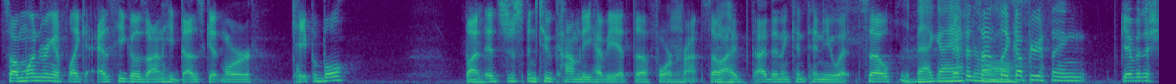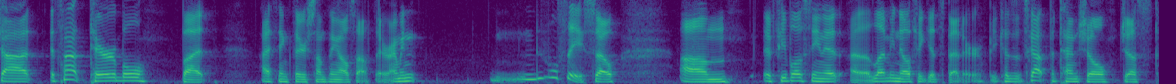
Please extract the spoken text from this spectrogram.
So I'm wondering if, like, as he goes on, he does get more capable. But it's just been too comedy heavy at the forefront, so I, I didn't continue it. So a bad guy if it sounds all. like up your thing, give it a shot. It's not terrible, but I think there's something else out there. I mean, we'll see. So, um, if people have seen it, uh, let me know if it gets better because it's got potential. Just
